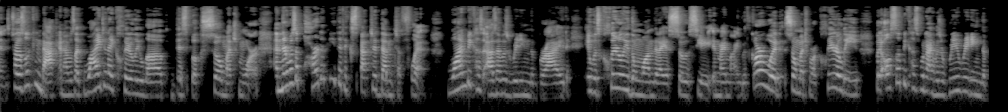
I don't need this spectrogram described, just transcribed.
end. So I was looking back and I was like, why did I clearly love this book so much more? And there was a part of me that expected them to flip. One, because as I was reading The Bride, it was clearly the one that I associate in my mind with Garwood so much more clearly, but also because when I was rereading the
